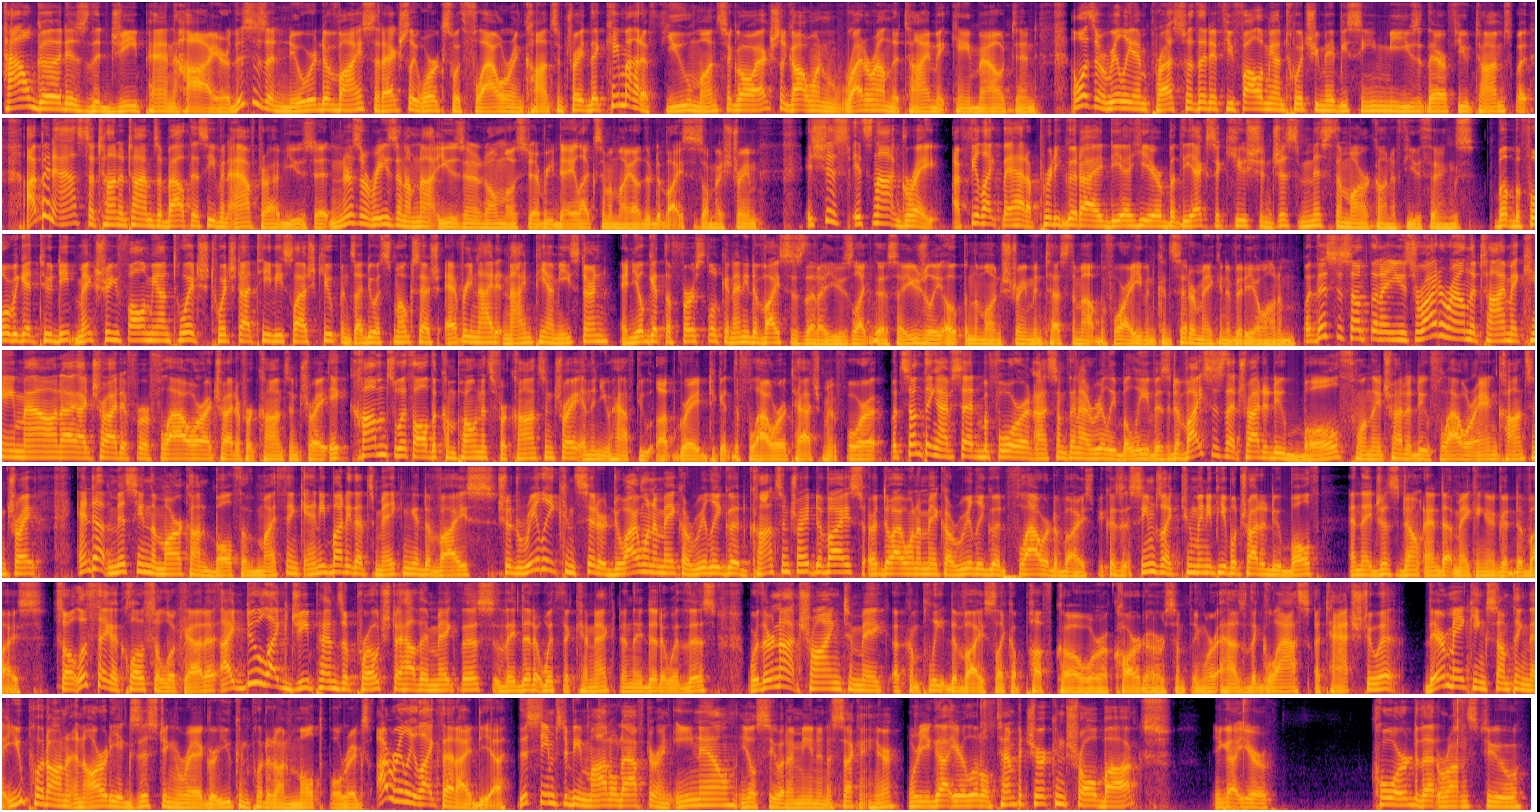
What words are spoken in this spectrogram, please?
How good is the G Pen Hyer? This is a newer device that actually works with flower and concentrate that came out a few months ago. I actually got one right around the time it came out and I wasn't really impressed with it. If you follow me on Twitch, you may be seeing me use it there a few times, but I've been asked a ton of times about this even after I've used it. And there's a reason I'm not using it almost every day like some of my other devices on my stream. It's just, it's not great. I feel like they had a pretty good idea here, but the execution just missed the mark on a few things things but before we get too deep, make sure you follow me on Twitch, twitch.tv slash Cupins. I do a smoke sesh every night at 9 p.m. Eastern, and you'll get the first look at any devices that I use like this. I usually open them on stream and test them out before I even consider making a video on them. But this is something I used right around the time it came out. I, I tried it for flower, I tried it for concentrate. It comes with all the components for concentrate, and then you have to upgrade to get the flower attachment for it. But something I've said before, and uh, something I really believe, is devices that try to do both when they try to do do flower and concentrate end up missing the mark on both of them. I think anybody that's making a device should really consider, do I want to make a really good concentrate device or do I want to make a really good flower device? Because it seems like too many people try to do both and they just don't end up making a good device. So let's take a closer look at it. I do like G-Pen's approach to how they make this. They did it with the Connect and they did it with this, where they're not trying to make a complete device like a Puffco or a Carta or something where it has the glass attached to it. They're making something that you put on an already existing rig or you can put it on multiple rigs. I really like that idea. This seems to be modeled after an e-nail. You'll see what I mean in a second here. Where you got your little temperature control box you got your cord that runs to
